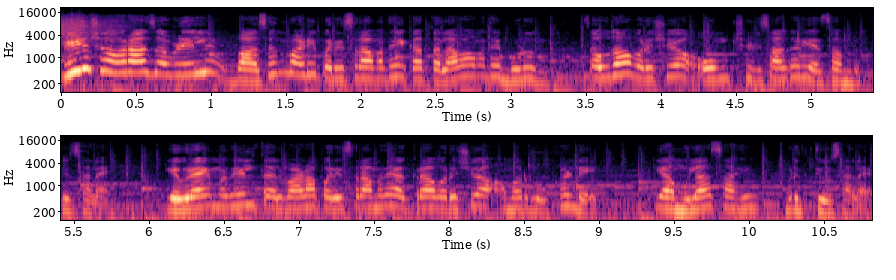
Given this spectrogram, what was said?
बीड शहराजवळील वासनवाडी परिसरामध्ये एका तलावामध्ये बुडून चौदा वर्षीय ओम क्षीरसागर याचा मृत्यू झालाय. गेवराईमधील तलवाडा परिसरामध्ये अकरा वर्षीय अमर लोखंडे या मुलाचाही मृत्यू झालाय.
